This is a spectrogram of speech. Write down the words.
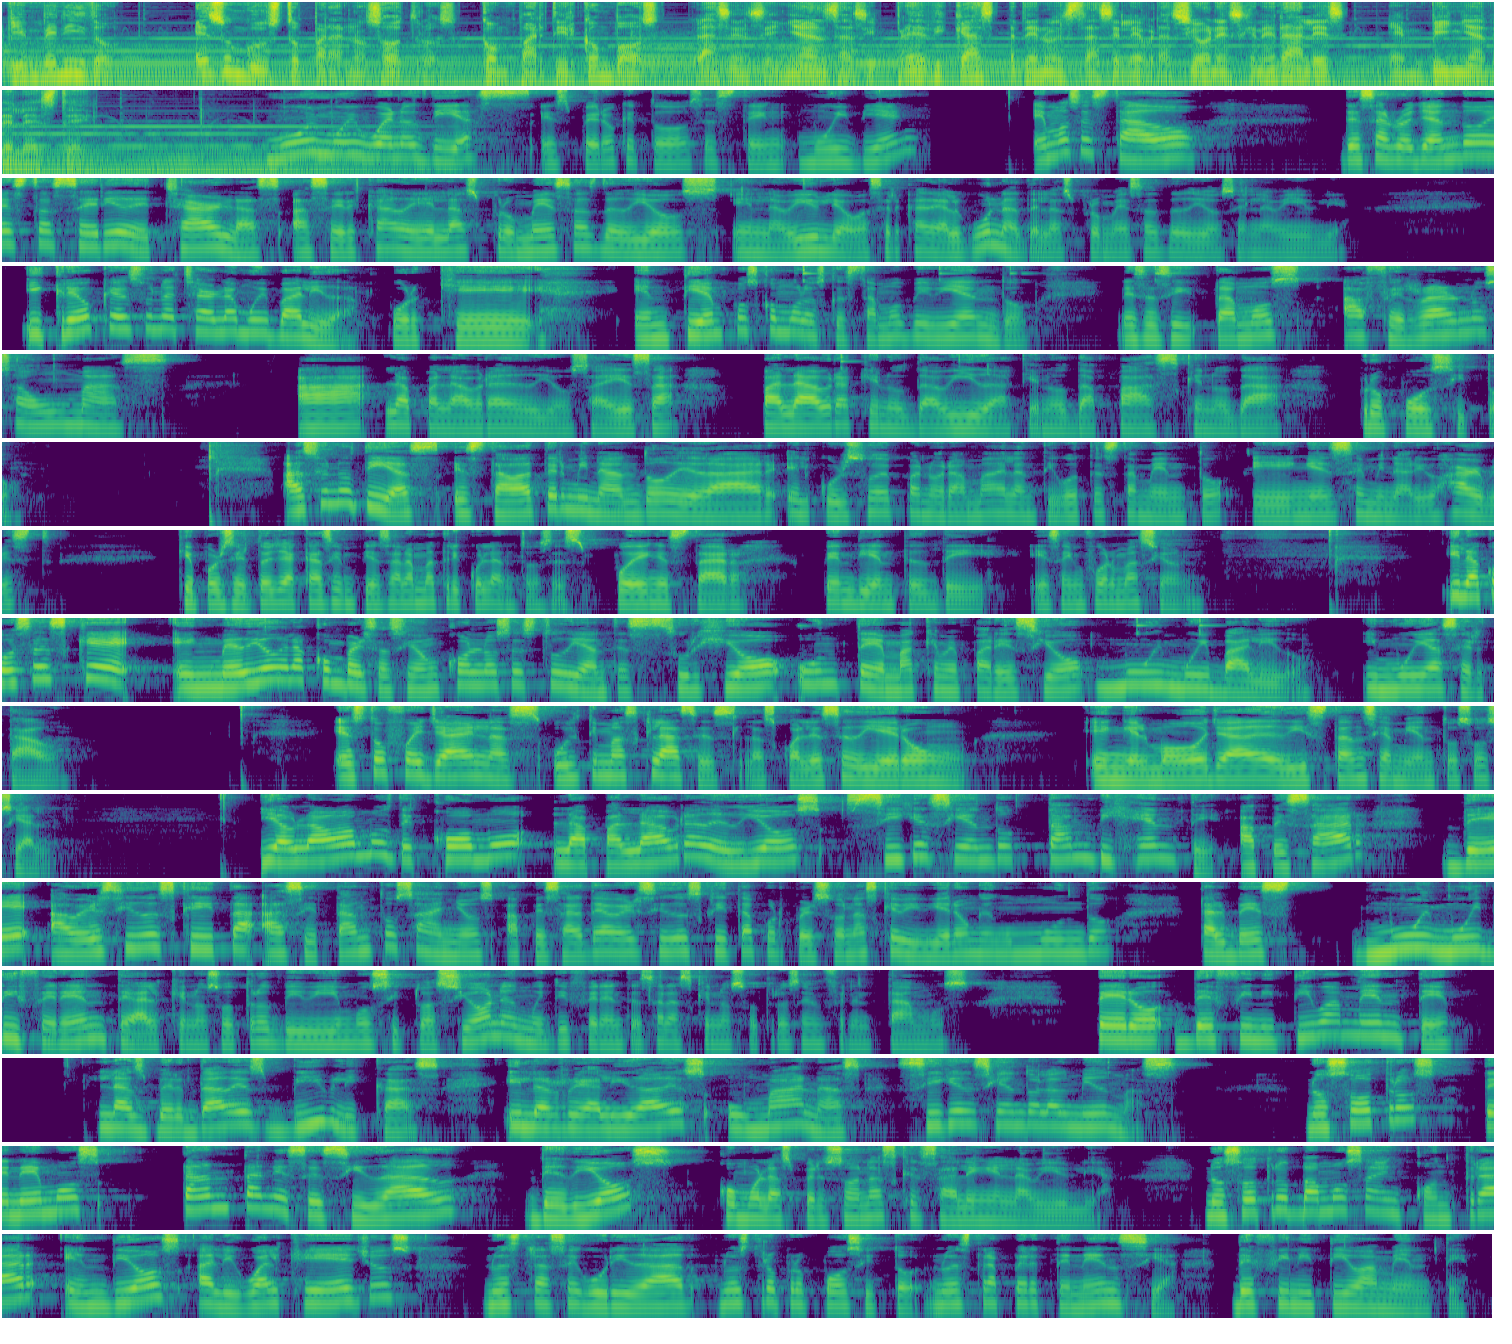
Bienvenido. Es un gusto para nosotros compartir con vos las enseñanzas y prédicas de nuestras celebraciones generales en Viña del Este. Muy, muy buenos días. Espero que todos estén muy bien. Hemos estado desarrollando esta serie de charlas acerca de las promesas de Dios en la Biblia o acerca de algunas de las promesas de Dios en la Biblia. Y creo que es una charla muy válida porque en tiempos como los que estamos viviendo, necesitamos aferrarnos aún más a la palabra de Dios, a esa palabra que nos da vida, que nos da paz, que nos da propósito. Hace unos días estaba terminando de dar el curso de panorama del Antiguo Testamento en el seminario Harvest, que por cierto ya casi empieza la matrícula, entonces pueden estar pendientes de esa información. Y la cosa es que en medio de la conversación con los estudiantes surgió un tema que me pareció muy, muy válido y muy acertado. Esto fue ya en las últimas clases, las cuales se dieron en el modo ya de distanciamiento social. Y hablábamos de cómo la palabra de Dios sigue siendo tan vigente a pesar de haber sido escrita hace tantos años, a pesar de haber sido escrita por personas que vivieron en un mundo tal vez muy, muy diferente al que nosotros vivimos, situaciones muy diferentes a las que nosotros enfrentamos, pero definitivamente las verdades bíblicas y las realidades humanas siguen siendo las mismas. Nosotros tenemos tanta necesidad de Dios como las personas que salen en la Biblia. Nosotros vamos a encontrar en Dios, al igual que ellos, nuestra seguridad, nuestro propósito, nuestra pertenencia, definitivamente.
